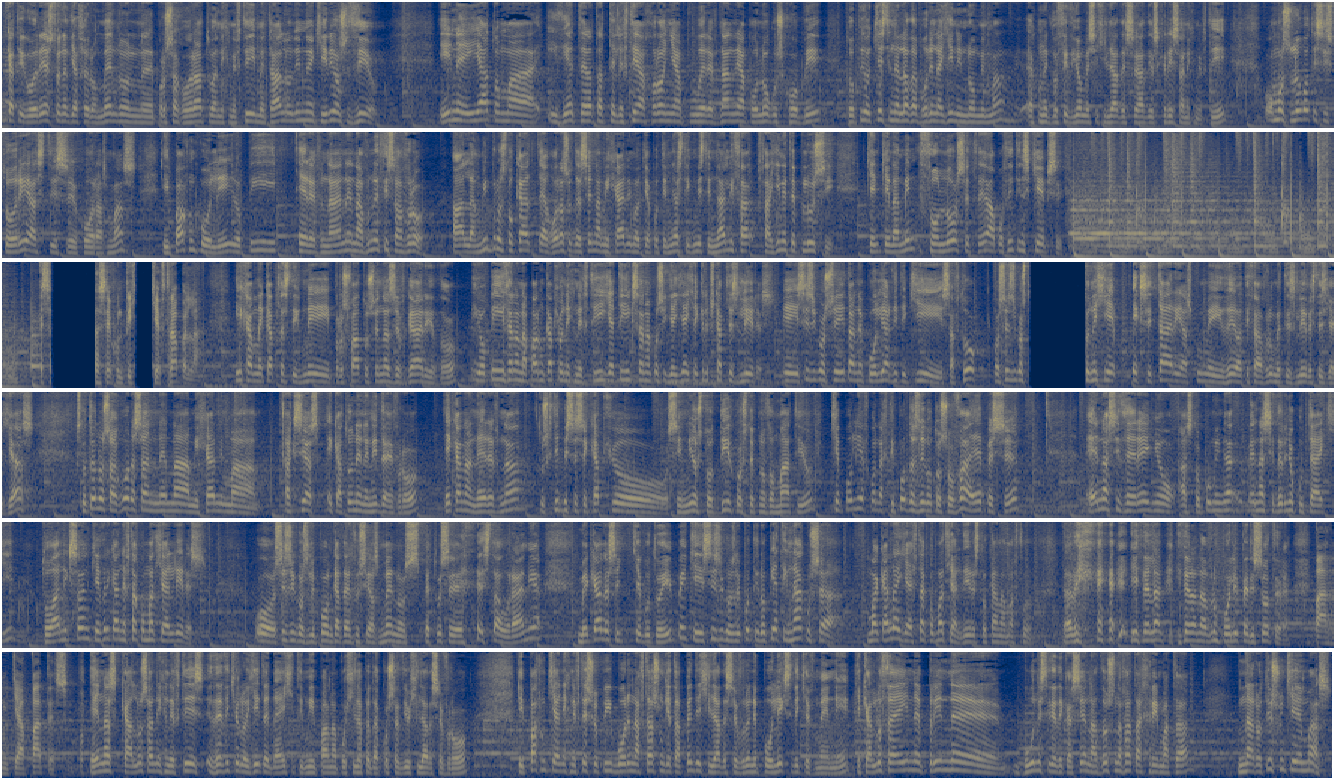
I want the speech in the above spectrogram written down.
Οι κατηγορίες των ενδιαφερομένων ε, προς αγορά του ανιχνευτή μετάλλων είναι κυρίως δύο. Είναι οι άτομα ιδιαίτερα τα τελευταία χρόνια που ερευνάνε από λόγους χόμπι, το οποίο και στην Ελλάδα μπορεί να γίνει νόμιμα. Έχουν εκδοθεί 2.500 άδειες χρήση ανιχνευτή. Όμως λόγω της ιστορίας της χώρας μας υπάρχουν πολλοί οι οποίοι ερευνάνε να βρουν θησαυρό αλλά μην προστοκάτε αγοράζοντας ένα μηχάνημα ότι από τη μια στιγμή στην άλλη θα, θα γίνετε πλούσιοι και, και να μην θολώσετε από αυτή την σκέψη. Σας έχουν τύχει και ευτράπελα. Είχαμε κάποια στιγμή προσφάτως ένα ζευγάρι εδώ, οι οποίοι ήθελαν να πάρουν κάποιον εχνευτή γιατί ήξεραν πως η γιαγιά είχε κρύψει κάποιες λίρε. Η σύζυγος ήταν πολύ αρνητική σε αυτό. Ο σύζυγος τον είχε εξητάρει ας πούμε η ιδέα ότι θα βρούμε τις λίρες της γιαγιάς. Στο τέλος αγόρασαν ένα μηχάνημα αξίας 190 ευρώ. Έκαναν έρευνα, τους χτύπησε σε κάποιο σημείο στον τοίχο στο υπνοδωμάτιο και πολύ εύκολα χτυπώντας λίγο το σοβά έπεσε ένα σιδερένιο, ας το πούμε, μια, ένα σιδερένιο κουτάκι, το άνοιξαν και βρήκαν 7 κομμάτια λίρες. Ο σύζυγος λοιπόν καταενθουσιασμένος πετούσε στα ουράνια, με κάλεσε και μου το είπε και η σύζυγος λοιπόν την οποία την άκουσα Μα καλά για 7 κομμάτια λίρες το κάναμε αυτό. Δηλαδή ήθελαν, ήθελαν να βρουν πολύ περισσότερα. Υπάρχουν και απάτες. Ένας καλός ανιχνευτής δεν δικαιολογείται να έχει τιμή πάνω από 1.500-2.000 ευρώ. Υπάρχουν και ανιχνευτές οι οποίοι μπορεί να φτάσουν και τα 5.000 ευρώ, είναι πολύ εξειδικευμένοι και καλό θα είναι πριν ε, μπουν στη διαδικασία να δώσουν αυτά τα χρήματα να ρωτήσουν και εμάς.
